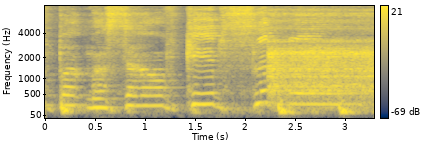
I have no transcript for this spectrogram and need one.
myself, but myself keeps slipping.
